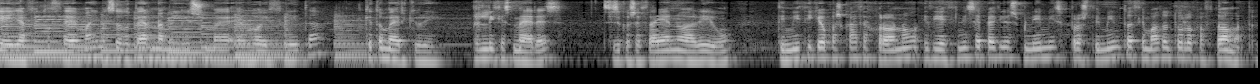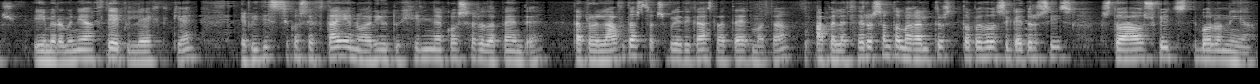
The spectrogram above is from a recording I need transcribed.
Και για αυτό το θέμα είμαστε εδώ πέρα να μιλήσουμε εγώ η Φρίτα και το Mercury. Πριν λίγες μέρες, στις 27 Ιανουαρίου, τιμήθηκε όπως κάθε χρόνο η Διεθνής Επέτειος Μνήμης προς τιμήν των θυμάτων του Ολοκαυτώματος. Η ημερομηνία αυτή επιλέχθηκε επειδή στις 27 Ιανουαρίου του 1945 τα προλάβοντα σοβιετικά στρατεύματα απελευθέρωσαν το μεγαλύτερο στρατόπεδο συγκέντρωσης στο Auschwitz στην Πολωνία.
